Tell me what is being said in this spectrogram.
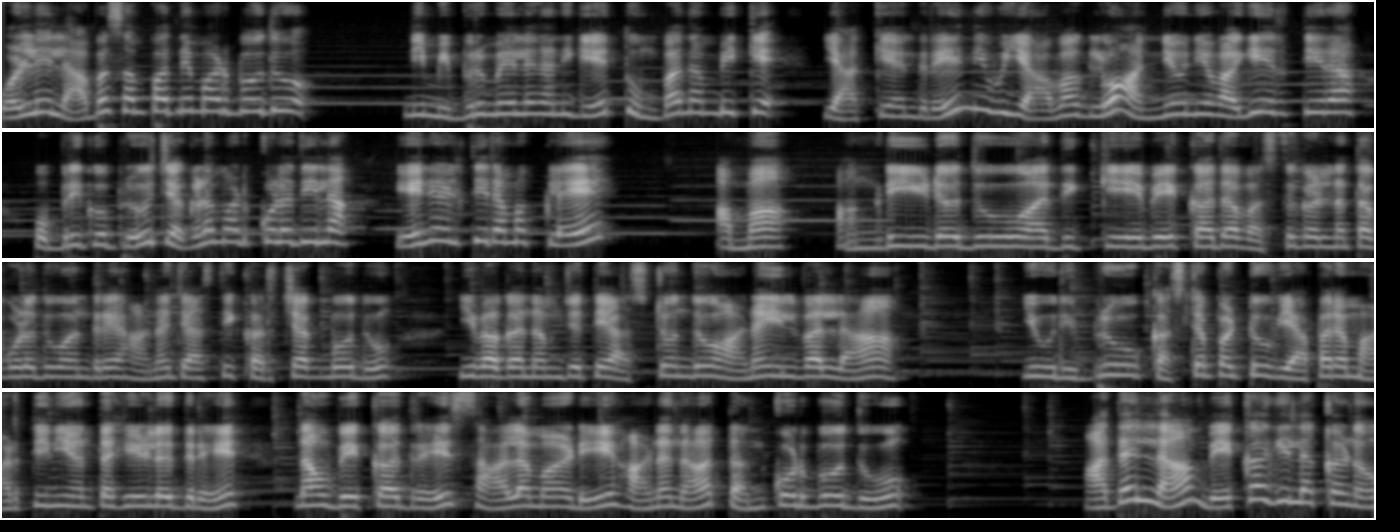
ಒಳ್ಳೆ ಲಾಭ ಸಂಪಾದನೆ ಮಾಡ್ಬೋದು. ನಿಮ್ಮಿಬ್ರ ಮೇಲೆ ನನಗೆ ತುಂಬಾ ನಂಬಿಕೆ. ಯಾಕೆ ಅಂದ್ರೆ ನೀವು ಯಾವಾಗ್ಲೂ ಅನ್ಯೋನ್ಯವಾಗಿ ಇರ್ತೀರಾ. ಒಬ್ರಿಗೊಬ್ರು ಜಗಳ ಮಾಡ್ಕೊಳ್ಳೋದಿಲ್ಲ. ಏನ್ ಹೇಳ್ತೀರಾ ಮಕ್ಳೇ? ಅಮ್ಮ, ಅಂಗಡಿ ಇಡೋದು, ಅದಕ್ಕೆ ಬೇಕಾದ ವಸ್ತುಗಳನ್ನ ತಗೊಳ್ಳೋದು ಅಂದ್ರೆ ಹಣ ಜಾಸ್ತಿ ಖರ್ಚಾಗ್ಬೋದು. ಇವಾಗ ನಮ್ ಜೊತೆ ಅಷ್ಟೊಂದು ಹಣ ಇಲ್ವಲ್ಲ? ಇವರಿಬ್ರು ಕಷ್ಟಪಟ್ಟು ವ್ಯಾಪಾರ ಮಾಡ್ತೀನಿ ಅಂತ ಹೇಳಿದ್ರೆ ನಾವು ಬೇಕಾದ್ರೆ ಸಾಲ ಮಾಡಿ ಹಣನ ತಂದ್ಕೊಡ್ಬೋದು. ಅದೆಲ್ಲ ಬೇಕಾಗಿಲ್ಲ ಕಣೋ,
